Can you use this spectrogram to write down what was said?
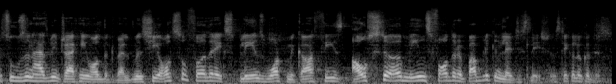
Susan has been tracking all the developments. She also further explains what McCarthy's ouster means for the Republican legislation. Take a look at this.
